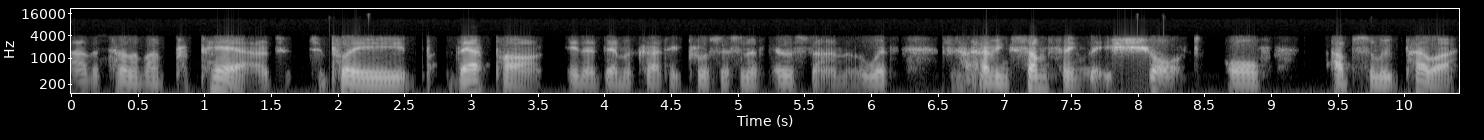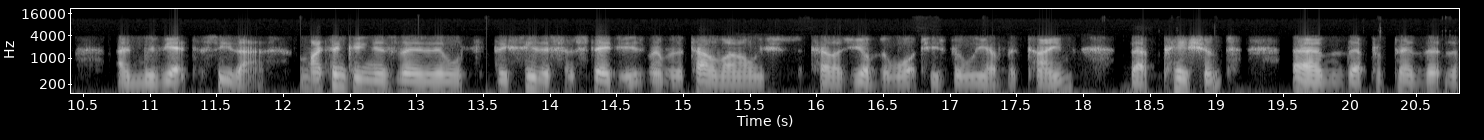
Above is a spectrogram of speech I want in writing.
are the Taliban prepared to play their part in a democratic process in Afghanistan with having something that is short of absolute power? And we've yet to see that. My thinking is they they, will, they see this in stages. Remember, the Taliban always tell us, "You have the watches, but we have the time." They're patient um, they're prepared. The, the,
